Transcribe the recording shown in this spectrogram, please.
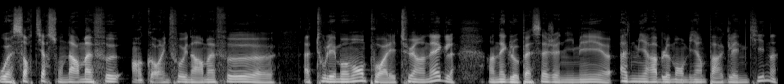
ou à sortir son arme à feu, encore une fois une arme à feu euh, à tous les moments pour aller tuer un aigle, un aigle au passage animé admirablement bien par Glenn Keane.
